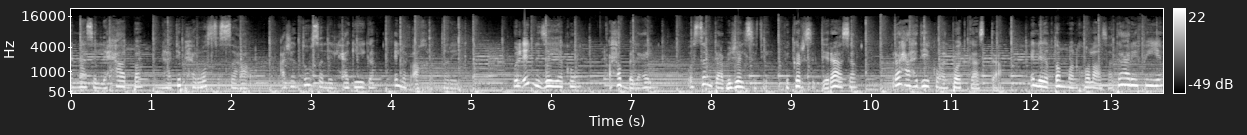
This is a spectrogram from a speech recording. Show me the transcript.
الناس اللي حابة إنها تبحر وسط الصعاب عشان توصل للحقيقة إلا في آخر الطريق. ولإني زيكم أحب العلم وأستمتع بجلستي في كرسي الدراسة. راح أهديكم البودكاست ده اللي يتضمن خلاصة تعريفية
